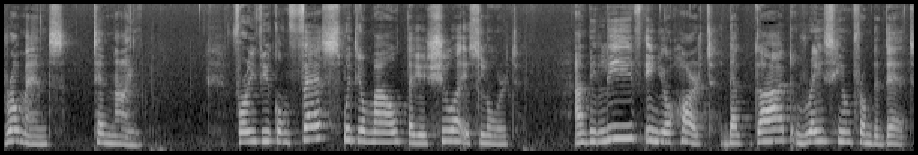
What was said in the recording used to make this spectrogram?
Romans 10 9. For if you confess with your mouth that Yeshua is Lord, and believe in your heart that God raised him from the dead,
